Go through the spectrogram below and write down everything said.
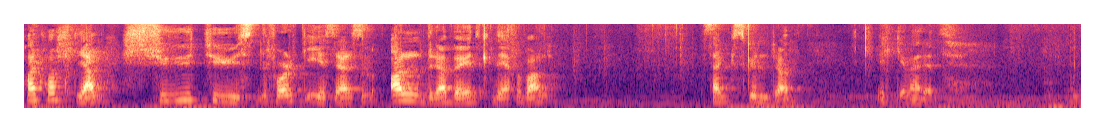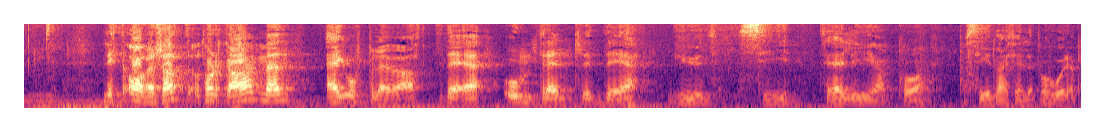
har holdt igjen 7000 folk i Israel som aldri har bøyd kne for ball. Senk skuldrene. Ikke vær redd. Litt oversatt og tolka, men jeg opplever at det er omtrentlig det Gud sier til Elia på, på Sinafjellet på Horeb.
